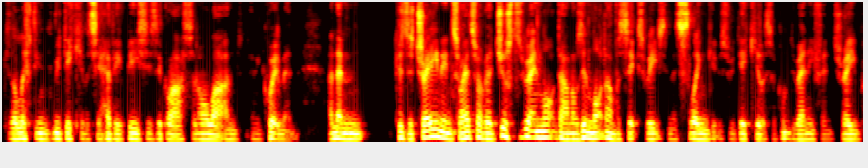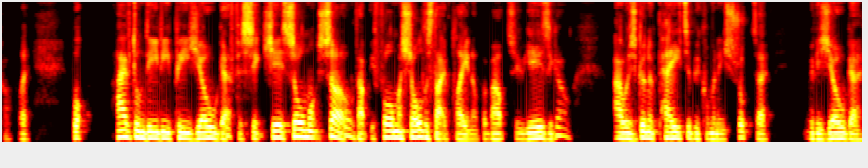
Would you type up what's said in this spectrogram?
because I'm lifting ridiculously heavy pieces of glass and all that and, and equipment. And then because of training, so I had to have a just as we were in lockdown. I was in lockdown for six weeks in a sling. It was ridiculous. I couldn't do anything, train properly. But I've done DDP's yoga for six years, so much so that before my shoulder started playing up about two years ago, I was going to pay to become an instructor with his yoga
